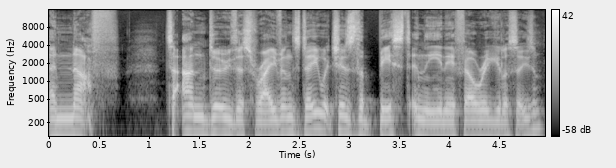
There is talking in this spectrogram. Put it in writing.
enough to undo this Ravens D, which is the best in the NFL regular season?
